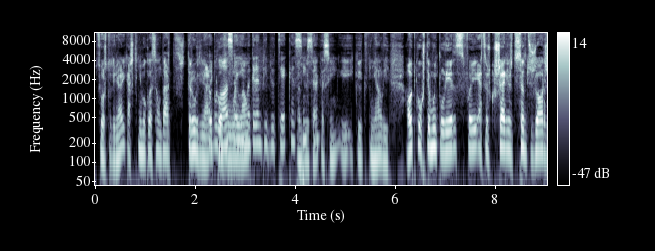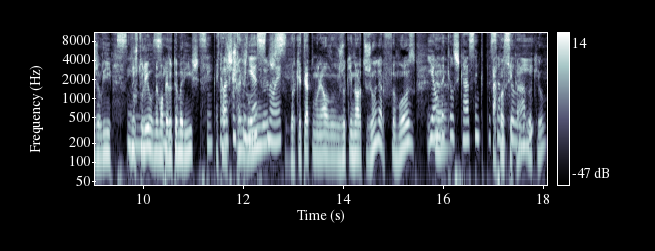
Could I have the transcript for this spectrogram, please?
pessoa extraordinária, que acho que tinha uma coleção de arte extraordinária. Fabulosa, que um leilão, e uma grande biblioteca, uma sim, biblioteca, sim, e, e que, que, tinha ali. A outra que eu gostei muito de ler foi estas cocheiras de Santos Jorge ali sim, no Estoril, mesmo sim. ao pé do Tamariz. Sim, que Aquelas toda a gente conhece, lindas, não é? Do arquiteto Manuel Joaquim Norte Júnior, famoso. E é um uh, daqueles casos em que passamos está classificado ali aquilo.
